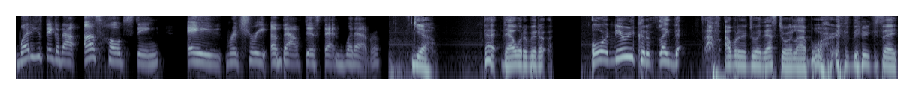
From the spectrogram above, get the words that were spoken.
What do you think about us hosting a retreat about this, that, and whatever? Yeah, that that would have been a, or Neri could have like that. I would have enjoyed that story a lot more if Neri could say,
